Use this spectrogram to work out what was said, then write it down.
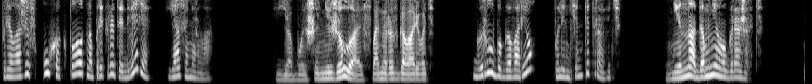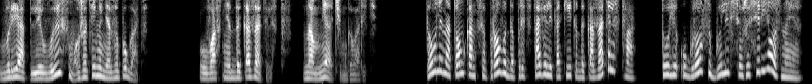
Приложив ухо к плотно прикрытой двери, я замерла. «Я больше не желаю с вами разговаривать», — грубо говорил Валентин Петрович. «Не надо мне угрожать. Вряд ли вы сможете меня запугать. У вас нет доказательств, нам не о чем говорить». То ли на том конце провода представили какие-то доказательства, то ли угрозы были все же серьезные.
